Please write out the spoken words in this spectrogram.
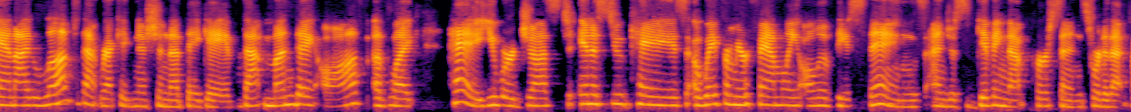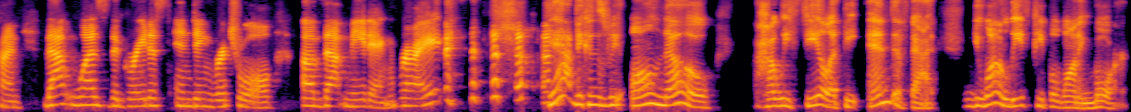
And I loved that recognition that they gave that Monday off of like, hey, you were just in a suitcase, away from your family, all of these things, and just giving that person sort of that time. That was the greatest ending ritual of that meeting, right? yeah, because we all know how we feel at the end of that. You want to leave people wanting more.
